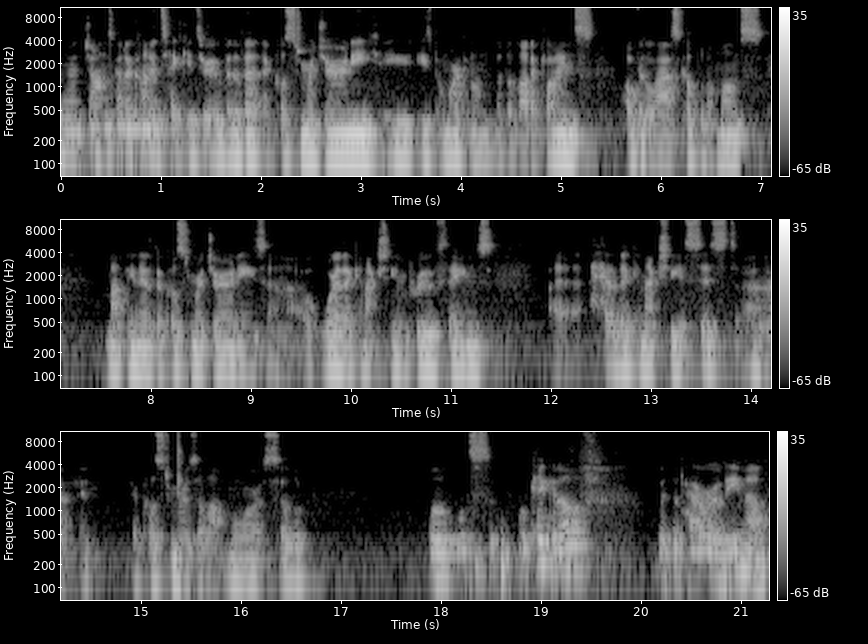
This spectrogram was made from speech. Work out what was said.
uh, John's going to kind of take you through a bit of a, a customer journey. He, he's been working on with a lot of clients over the last couple of months mapping out their customer journeys, uh, where they can actually improve things, uh, how they can actually assist uh, their customers a lot more. So we'll, we'll, we'll kick it off with the power of email.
